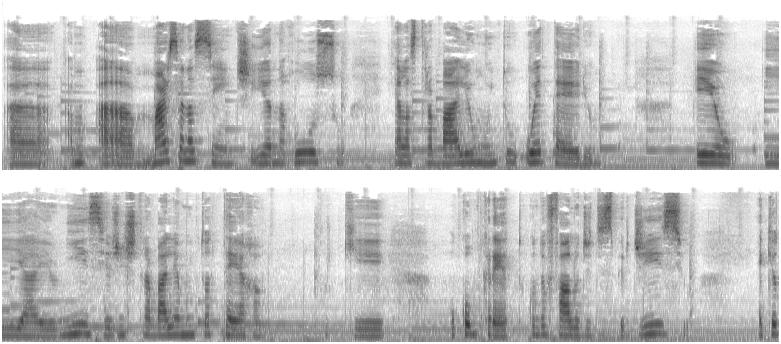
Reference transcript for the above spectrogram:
a, a, a Márcia Nascente e Ana Russo, elas trabalham muito o etéreo. Eu e a Eunice, a gente trabalha muito a terra, porque o concreto, quando eu falo de desperdício, é que eu,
